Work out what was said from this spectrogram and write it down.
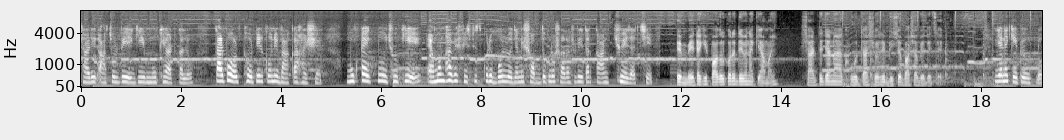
শাড়ির আঁচল বেয়ে গিয়ে মুখে আটকালো। তারপর ঠোঁটের কোণে বাঁকা হাসি। মুখটা একটু ঝুঁকিয়ে এমনভাবে ফিসফিস করে বলল যেন শব্দগুলো সরাসরি তার কান ছুঁয়ে যাচ্ছে। এ মেয়েটা কি পাগল করে দেবে নাকি আমায়? সারতে যেন এক হুদ যার শরীরে বিষে বাসা বেঁধেছে। লিয়ানা কেঁপে উঠল।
